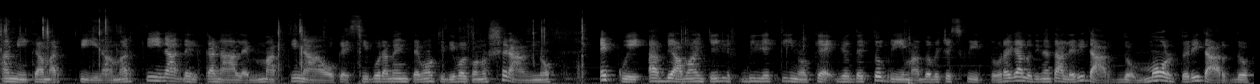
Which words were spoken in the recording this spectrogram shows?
amica Martina, Martina del canale Martinao che sicuramente molti di voi conosceranno. E qui abbiamo anche il bigliettino che vi ho detto prima dove c'è scritto regalo di Natale ritardo, molto in ritardo,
